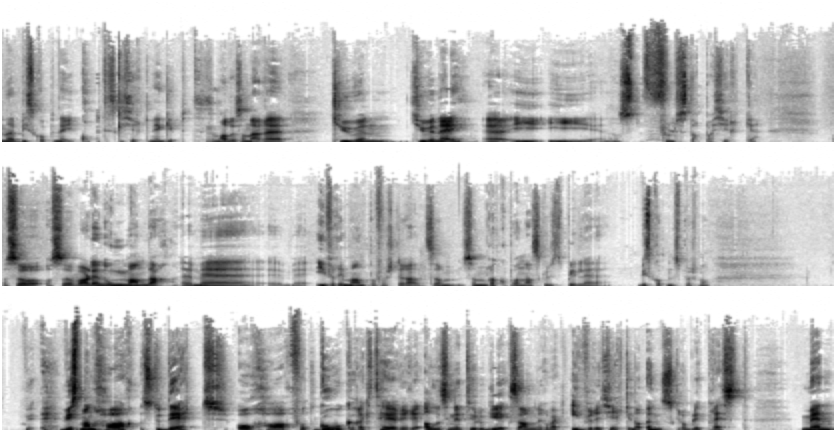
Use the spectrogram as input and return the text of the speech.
en av biskopene i koptiske kirken i Egypt, som hadde sånn der uh, Q&A eh, i, i en sånn fullstappa kirke. Og så, og så var det en ung mann, da, med, med ivrig mann på første rad, som, som rakk opp hånda og skulle spille biskopenes spørsmål. Hvis man har studert og har fått gode karakterer i alle sine teologieksamener og vært ivrig i kirken og ønsker å bli prest, men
